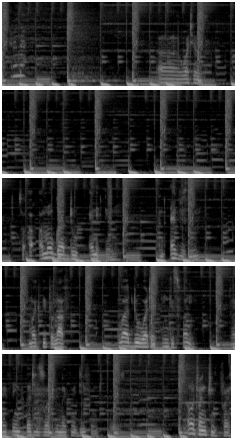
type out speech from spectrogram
I don't know. Uh, what else? So I, I'm not gonna do anything and everything to make people laugh. I'm gonna do what I think is funny. I think that is what will make me different. I'm not trying to impress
